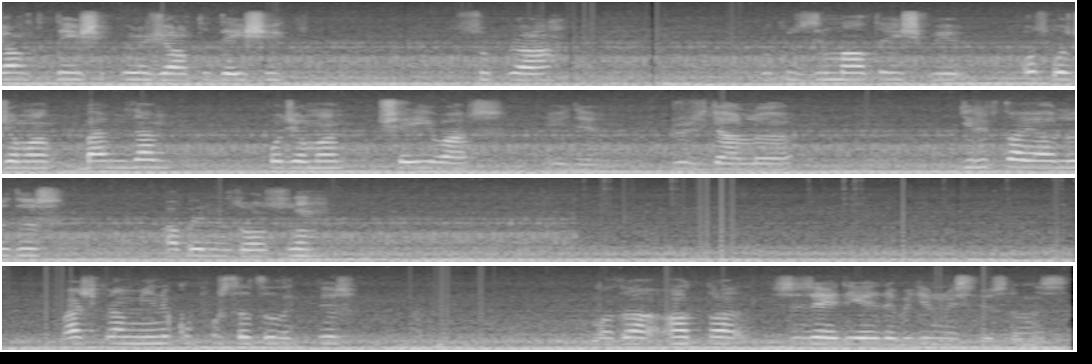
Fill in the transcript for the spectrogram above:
jantı değişik, ön jantı değişik. Supra 926 iş bir koskocaman benden kocaman şeyi var. Neydi? Rüzgarlı. Girift ayarlıdır. Haberiniz olsun. Başka mini Cooper satılıktır. Da hatta size hediye edebilirim istiyorsanız.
